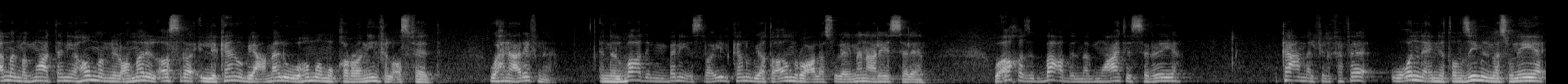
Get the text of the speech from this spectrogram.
أما المجموعة الثانية هم من العمال الأسرى اللي كانوا بيعملوا وهم مقرنين في الأصفاد. وإحنا عرفنا أن البعض من بني إسرائيل كانوا بيتآمروا على سليمان عليه السلام. وأخذت بعض المجموعات السرية تعمل في الخفاء وقلنا إن تنظيم الماسونية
